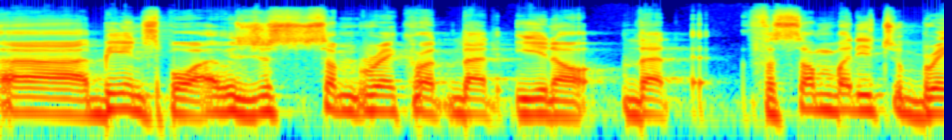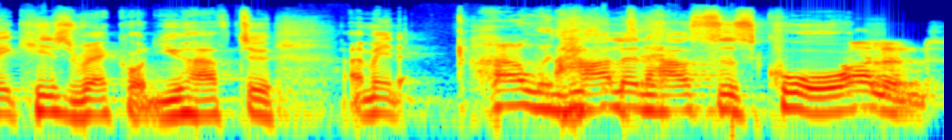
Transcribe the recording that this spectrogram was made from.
uh, uh beIN Sport. It was just some record that you know that for somebody to break his record, you have to. I mean, Haaland, Haaland has to score. Haaland.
